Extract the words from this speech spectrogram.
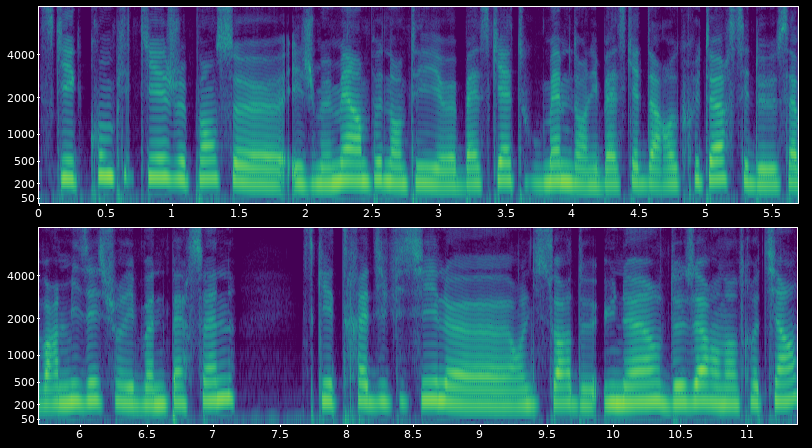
Ce qui est compliqué, je pense, euh, et je me mets un peu dans tes euh, baskets ou même dans les baskets d'un recruteur, c'est de savoir miser sur les bonnes personnes. Ce qui est très difficile euh, en l'histoire de une heure, deux heures en entretien.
